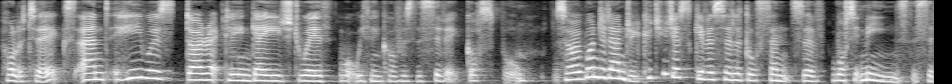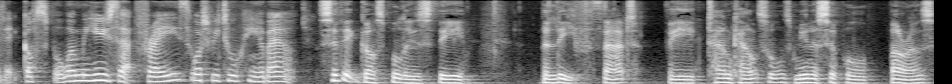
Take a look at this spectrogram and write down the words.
politics and he was directly engaged with what we think of as the civic gospel. So I wondered, Andrew, could you just give us a little sense of what it means, the civic gospel? When we use that phrase, what are we talking about? Civic gospel is the belief that the town councils, municipal boroughs,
